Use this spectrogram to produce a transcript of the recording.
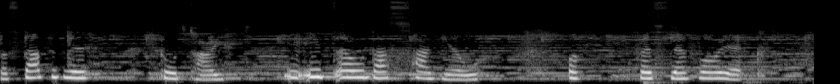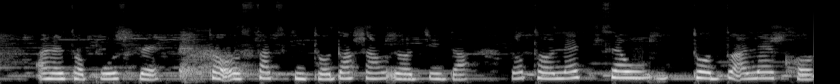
postawmy tutaj i idę na sanię. O, wezmę worek, ale to pusty, to ostatni, to nasza rodzina. No to lecę to daleko,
